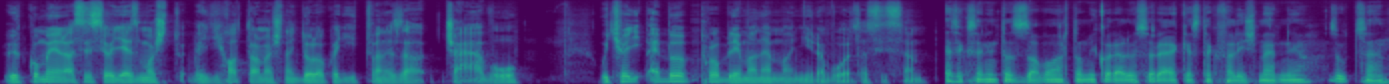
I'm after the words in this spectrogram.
ő komolyan azt hiszi, hogy ez most egy hatalmas nagy dolog, hogy itt van ez a csávó, Úgyhogy ebből probléma nem annyira volt, azt hiszem. Ezek szerint az zavart, amikor először elkezdtek felismerni az utcán?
